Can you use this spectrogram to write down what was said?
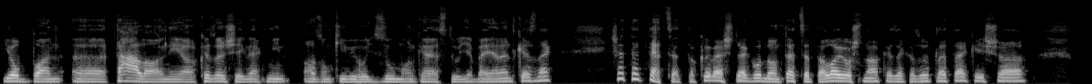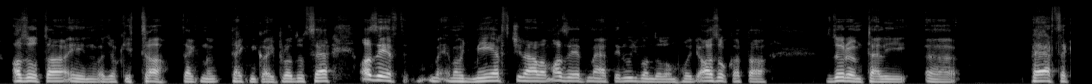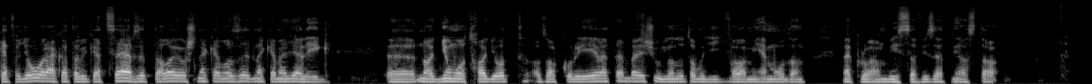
jobban uh, tálalni a közönségnek, mint azon kívül, hogy Zoomon keresztül ugye bejelentkeznek. És hát tetszett a kövesnek, gondolom tetszett a Lajosnak ezek az ötletek, és uh, azóta én vagyok itt a technikai producer. Azért, hogy miért csinálom? Azért, mert én úgy gondolom, hogy azokat a az örömteli perceket vagy órákat, amiket szerzett a Lajos, nekem az nekem egy elég ö, nagy nyomot hagyott az akkori életemben, és úgy gondoltam, hogy így valamilyen módon megpróbálom visszafizetni azt a,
